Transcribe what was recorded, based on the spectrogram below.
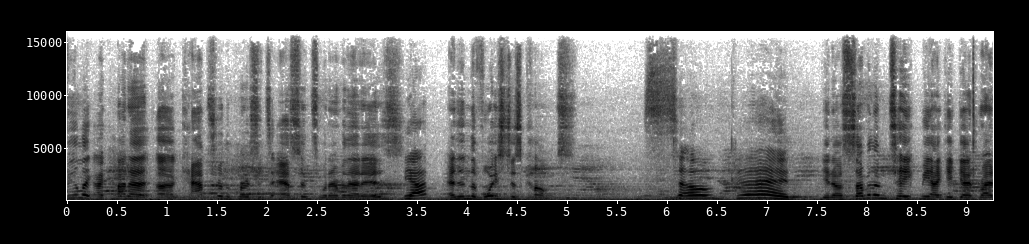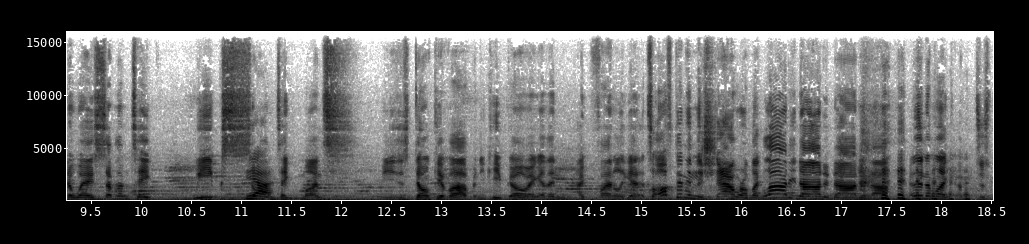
feel like I kind of uh, capture the person's essence, whatever that is. Yeah. And then the voice just comes. So good. You know, some of them take me, I could get right away. Some of them take weeks. Some Yeah. of them take months. You just don't give up and you keep going, and then I finally get it. It's often in the shower. I'm like la di da da da da da, and then I'm like I'm just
